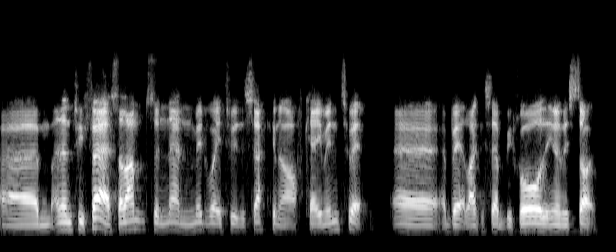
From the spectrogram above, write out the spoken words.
Um, and then to be fair, Southampton then midway through the second half came into it uh, a bit. Like I said before, you know, they start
